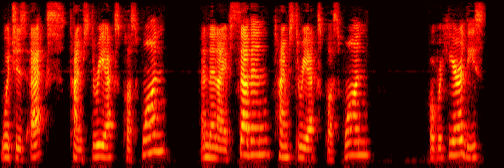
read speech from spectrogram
which is x times 3x plus 1, and then I have 7 times 3x plus 1. Over here, these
